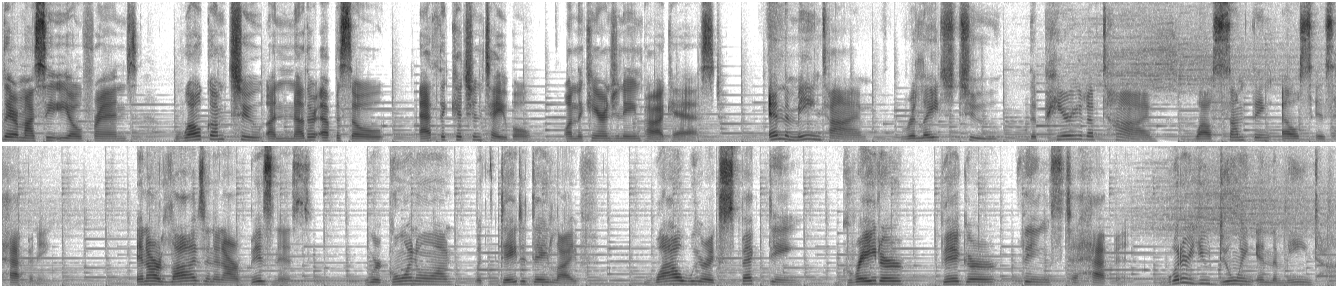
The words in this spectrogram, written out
there, my CEO friends. Welcome to another episode at the kitchen table on the Karyn Jeneen podcast. In the meantime, relates to the period of time while something else is happening. In our lives and in our business, we're going on with day to day life while we're expecting greater, bigger things to happen. What are you doing in the meantime?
